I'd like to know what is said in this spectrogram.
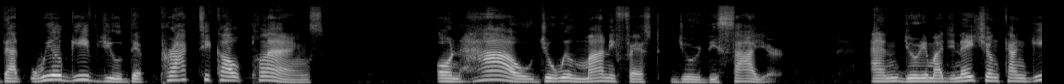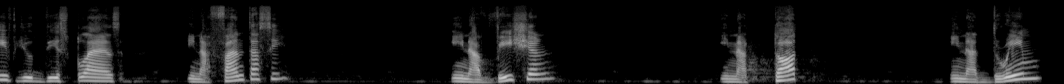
that will give you the practical plans on how you will manifest your desire. And your imagination can give you these plans in a fantasy, in a vision, in a thought, in a dream,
